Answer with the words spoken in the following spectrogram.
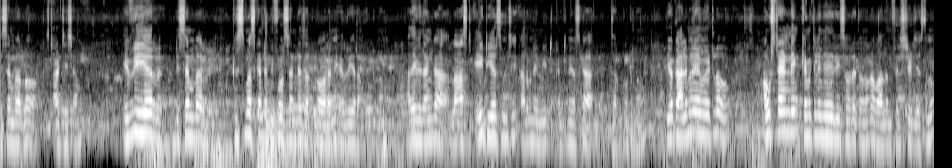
డిసెంబర్లో స్టార్ట్ చేశాము. ఎవ్రీ ఇయర్ డిసెంబర్ క్రిస్మస్ కంటే బిఫోర్ సండే జరుపుకోవాలని ఎవ్రీ ఇయర్ అనుకుంటున్నాము. అదేవిధంగా లాస్ట్ ఎయిట్ ఇయర్స్ నుంచి అలుమినియం మీట్ కంటిన్యూస్గా జరుపుకుంటున్నాము. ఈ యొక్క అలుమినియం మీట్లో అవుట్ స్టాండింగ్ కెమికల్ ఇంజనీర్స్ ఎవరైతే ఉన్నారో వాళ్ళని ఫెలిసిటేట్ చేస్తున్నాం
